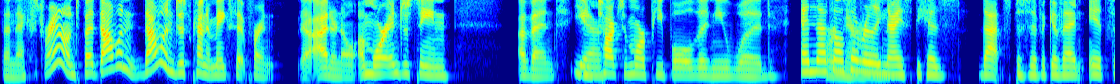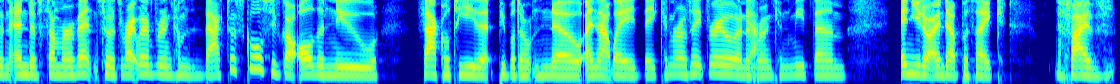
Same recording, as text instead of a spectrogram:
the next round. But that one, that one just kind of makes it for an, I don't know, a more interesting event. Yeah. You talk to more people than you would. And that's also really nice because that specific event, it's an end of summer event. So it's right when everyone comes back to school. So you've got all the new faculty that people don't know. And that way they can rotate through and Yeah. everyone can meet them. And you don't end up with like five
